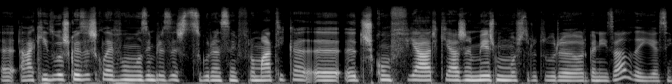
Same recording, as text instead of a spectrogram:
Uh, há aqui duas coisas que levam as empresas de segurança informática a, a, desconfiar que haja mesmo uma estrutura organizada e é assim,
